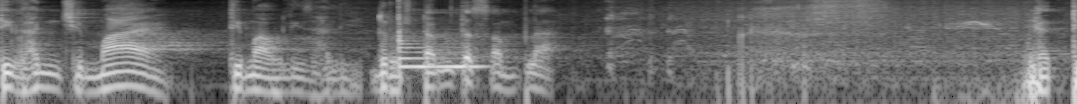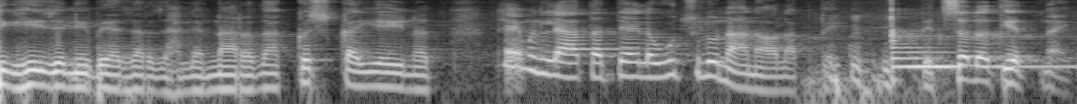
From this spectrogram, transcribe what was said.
तिघांची माय ती माऊली झाली. दृष्टांत संपला ह्या तिघी जणी बेजार झाल्या. नारदा कस काय येईनत? नाही म्हणले आता त्याला उचलून आणावं लागतंय. ते चलत येत नाही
